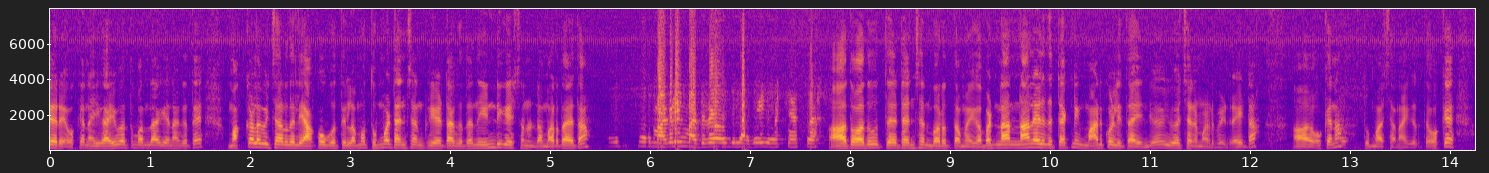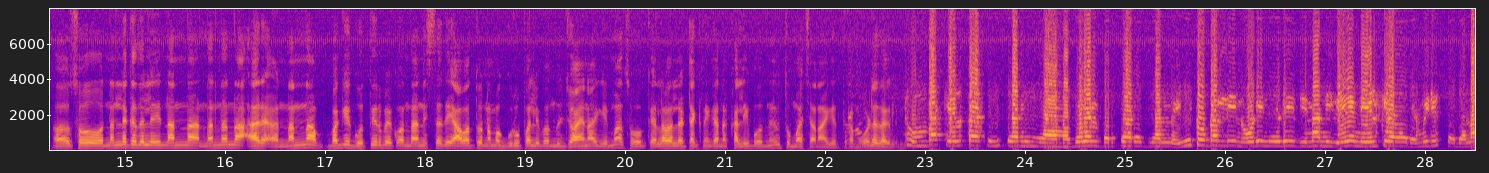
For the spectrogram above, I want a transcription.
ಬೇರೆ ಓಕೆನಾ ಈಗ ಐವತ್ತು ಬಂದಾಗ ಏನಾಗುತ್ತೆ? ಮಕ್ಕಳ ವಿಚಾರದಲ್ಲಿ ಯಾಕೋ ಗೊತ್ತಿಲ್ಲಮ್ಮ ತುಂಬ ಟೆನ್ಷನ್ ಕ್ರಿಯೇಟ್ ಆಗುತ್ತೆ ಅಂದರೆ ಇಂಡಿಕೇಶನ್ ಉಂಟಮ್ಮ ಅರ್ಥ ಆಯ್ತಾ? ಅಥವಾ ಅದು ಟೆನ್ಷನ್ ಬರುತ್ತಮ್ಮ ಈಗ? ಬಟ್ ನಾನು ನಾನು ಹೇಳಿದ ಟೆಕ್ನಿಕ್ ಮಾಡ್ಕೊಳ್ತಾ ಇದ್ದೀನಿ ಯೋಚನೆ ಮಾಡಬೇಡಿ ರೈಟಾ ಓಕೆನಾ ತುಂಬ ಚೆನ್ನಾಗಿರುತ್ತೆ ಓಕೆ ಸೊ ನನ್ನ ಲೆಕ್ಕದಲ್ಲಿ ನನ್ನ ನನ್ನನ್ನು ನನ್ನ ಬಗ್ಗೆ ಗೊತ್ತಿರಬೇಕು ಅಂತ ಅನಿಸ್ತದೆ. ಯಾವತ್ತು ನಮ್ಮ ಗ್ರೂಪಲ್ಲಿ ಬಂದು ಜಾಯ್ನ್ ಆಗಿಮ್ಮ ಸೊ ಕೆಲವೆಲ್ಲ ಅನ್ನ ಕಲಿಬಹುದು ನೀವು ತುಂಬಾ ಚೆನ್ನಾಗಿರ್ತೀರ. ಒಳ್ಳೇದಾಗ್ಲಿ. ತುಂಬಾ ಕೇಳ್ತಾ ಇರ್ತೀನಿ ಸರ್ ನಿಮ್ಮ ಮೊಬೈಲ್ ಅಲ್ಲಿ ಬರ್ತಾ ಇರೋದ್ರಲ್ಲಿ. ಯೂಟ್ಯೂಬ್ ಅಲ್ಲಿ ನೋಡಿ ನೋಡಿ ದಿನ ನೀವ್ ಏನ್ ಹೇಳ್ತೀರ ರೆಮಿಡೀಸ್ ಅದೆಲ್ಲ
